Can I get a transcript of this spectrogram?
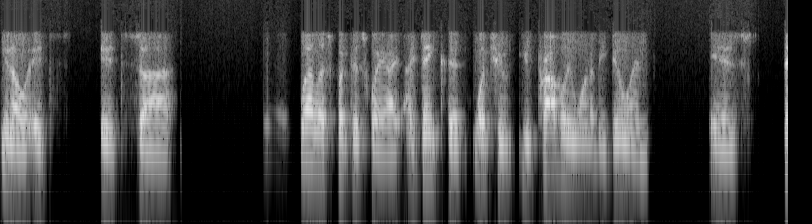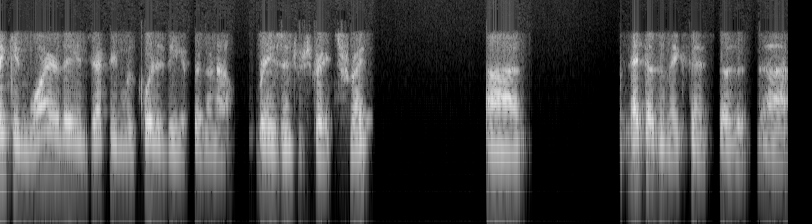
you know, it's it's uh, well, let's put it this way. I, I think that what you you probably want to be doing is thinking, why are they injecting liquidity if they're going to raise interest rates, right? Uh, that doesn't make sense, does it? Uh,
